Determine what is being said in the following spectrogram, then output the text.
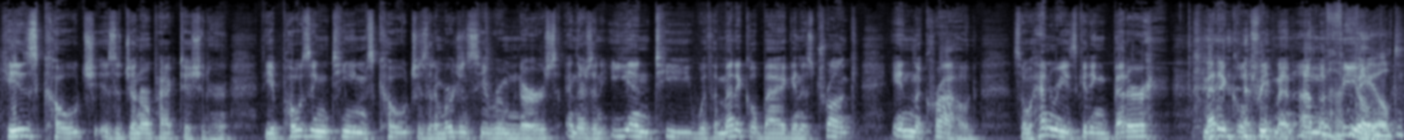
His coach is a general practitioner. The opposing team's coach is an emergency room nurse, and there's an ENT with a medical bag in his trunk in the crowd. So Henry is getting better medical treatment on the field, field,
